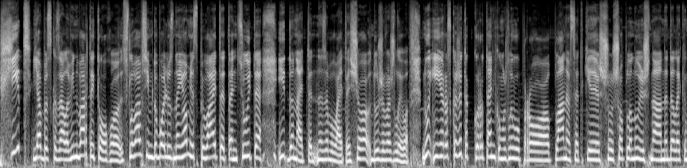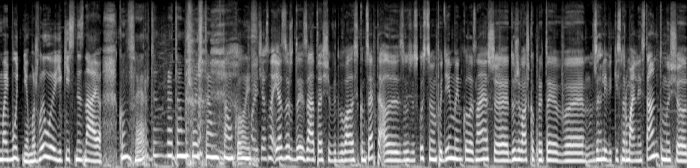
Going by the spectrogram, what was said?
хіт, я би сказала, він вартий того. Слова всім до болю знайомі, співайте, танцюйте і донатьте. Не забувайте, що дуже важливо. Ну і розкажи так коротенько, можливо, про плани, все таки, що, що плануєш на недалеке майбутнє. Можливо, якісь не знаю, концерти вже там щось там, там колись. Ой, чесно, я завжди за те, щоб відбувалися концерти, але у зв'язку з цими подіями інколи знаєш, е, дуже важко прийти в е, взагалі в якийсь нормальний стан, тому що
